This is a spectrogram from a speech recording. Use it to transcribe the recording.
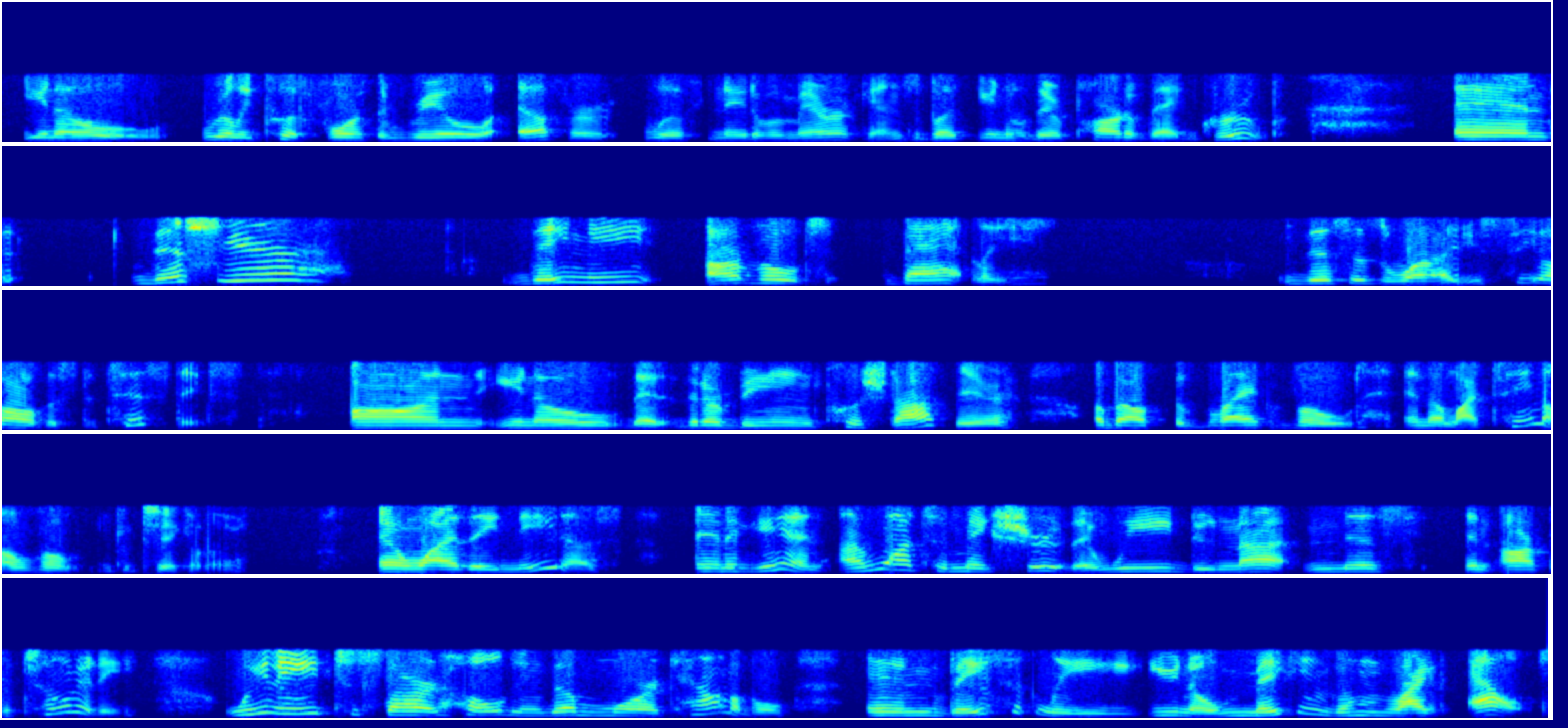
you know, really put forth a real effort with Native Americans, but, you know, they're part of that group. And this year, they need our votes badly. This is why you see all the statistics on, you know, that that are being pushed out there about the black vote and the Latino vote in particular, and why they need us. And again, I want to make sure that we do not miss an opportunity. We need to start holding them more accountable and basically, you know, making them write out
